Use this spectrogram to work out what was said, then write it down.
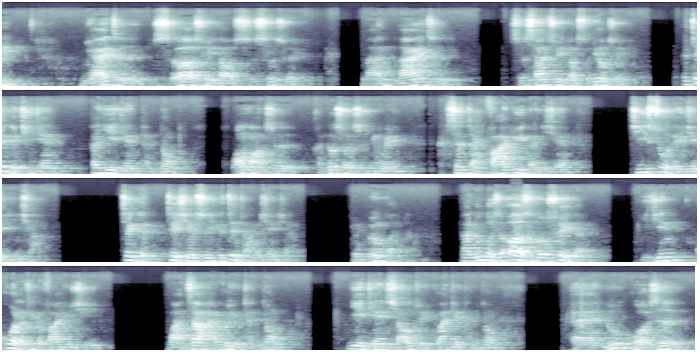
女孩子十二岁到十四岁，男男孩子十三岁到十六岁，在这个期间，他夜间疼痛，往往是很多时候是因为生长发育的一些激素的一些影响，这个这些是一个正常的现象。就不用管它。那如果是二十多岁的，已经过了这个发育期，晚上还会有疼痛，夜间小腿关节疼痛，呃，如果是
